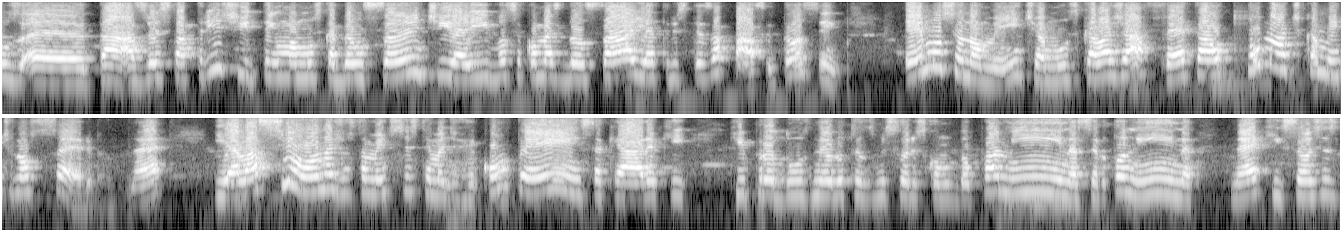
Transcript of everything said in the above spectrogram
usa, é, tá, às vezes está triste e tem uma música dançante, e aí você começa a dançar e a tristeza passa. Então, assim, emocionalmente, a música ela já afeta automaticamente o nosso cérebro, né? E ela aciona justamente o sistema de recompensa, que é a área que, que produz neurotransmissores como dopamina, serotonina, né? Que são esses,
